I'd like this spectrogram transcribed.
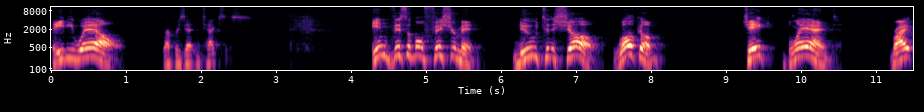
Baby Whale, representing Texas. Invisible Fisherman, new to the show. Welcome. Jake Bland, right?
